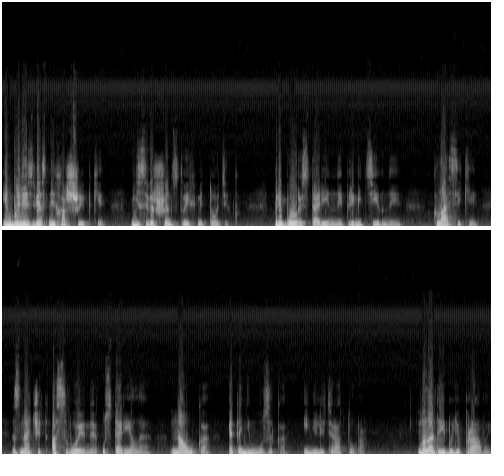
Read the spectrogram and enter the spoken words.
Им были известны их ошибки – несовершенство их методик. Приборы старинные, примитивные. Классики значит освоенная, устарелая. Наука – это не музыка и не литература. Молодые были правы,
